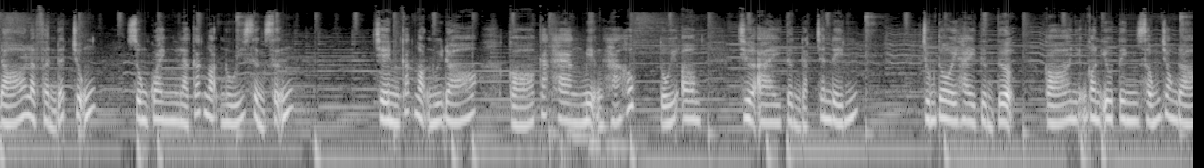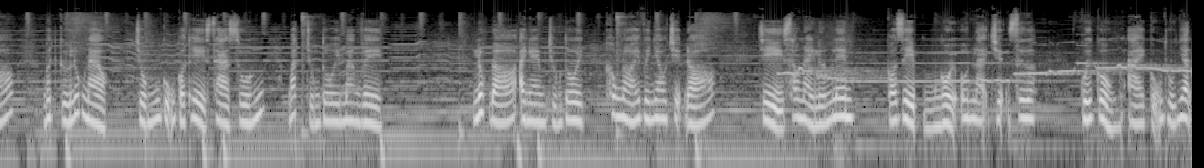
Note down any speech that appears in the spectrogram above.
Đó là phần đất trũng, xung quanh là các ngọn núi sừng sững. Trên các ngọn núi đó có các hang miệng há hốc tối om, chưa ai từng đặt chân đến. Chúng tôi hay tưởng tượng có những con yêu tinh sống trong đó, bất cứ lúc nào chúng cũng có thể xà xuống bắt chúng tôi mang về. Lúc đó anh em chúng tôi không nói với nhau chuyện đó, chỉ sau này lớn lên có dịp ngồi ôn lại chuyện xưa, cuối cùng ai cũng thú nhận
